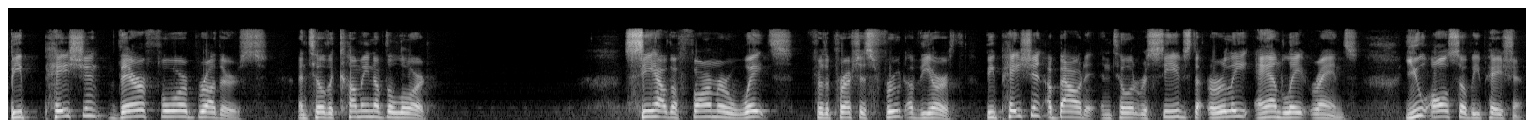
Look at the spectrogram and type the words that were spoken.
Be patient, therefore, brothers, until the coming of the Lord. See how the farmer waits for the precious fruit of the earth. Be patient about it until it receives the early and late rains. You also be patient.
